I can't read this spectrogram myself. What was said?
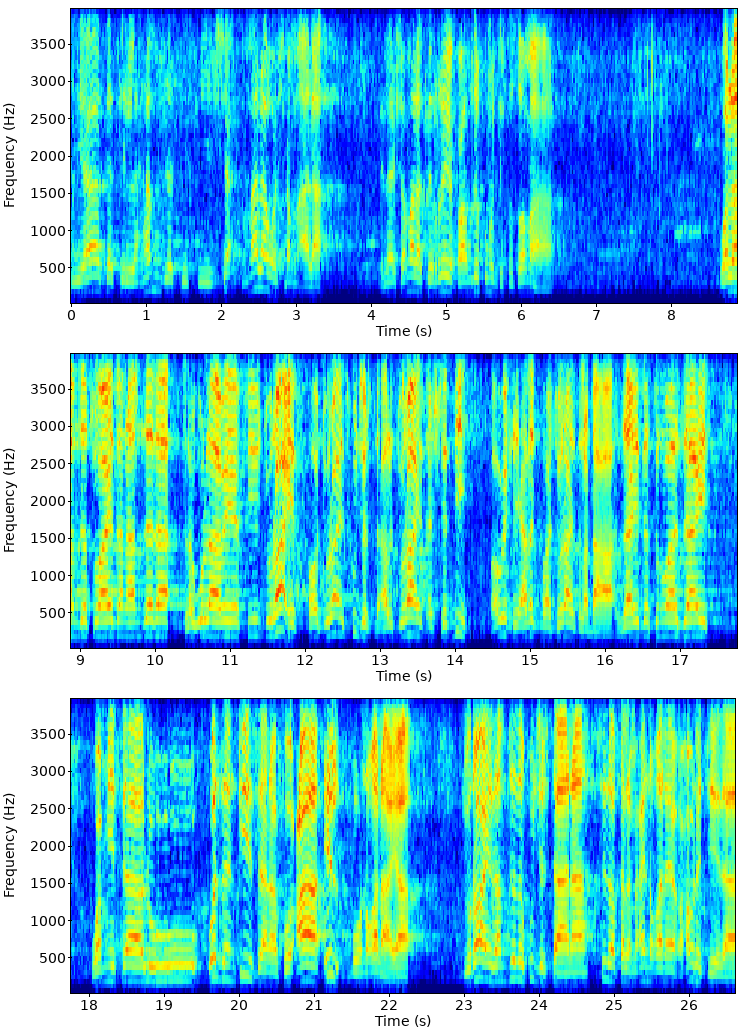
ziyaadati alhamzati fi shamala wa shamala. Ilan shamalat ariix hamze kuma jirto soo maaha. Walhamzatu aydan hamzada lagu laabaya fi juraaid oo juraaid ku jirta. Aljuraaid ashadiid oo wixii adag baa juraaid la dhahaa. Zaa'idatun waa zaa'id wa mithaaluhu wasankiisana fucaa'il buu noqonayaa juraa'id hamzada ku jirtaana sidoo kale maxay noqonaya waxaa ula jeedaa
